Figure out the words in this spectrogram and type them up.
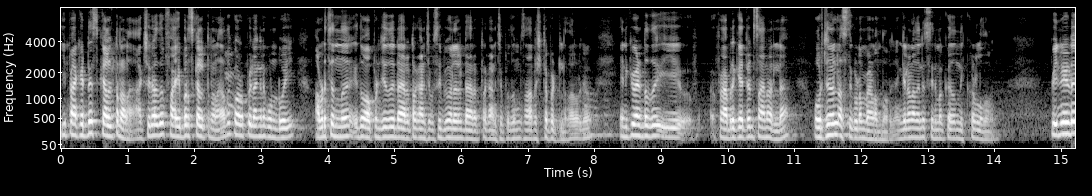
ഈ പാക്കറ്റ് സ്കെൽട്ടറാണ് ആക്ച്വലി അത് ഫൈബർ സ്കെൽട്ടറാണ് അത് കുഴപ്പമില്ല അങ്ങനെ കൊണ്ടുപോയി. അവിടെ ചെന്ന് ഇത് ഓപ്പൺ ചെയ്ത് ഡയറക്ടർ കാണിച്ചപ്പോൾ സിബി മലയാളം ഡയറക്ടർ കാണിച്ചപ്പോഴും സാർ ഇഷ്ടപ്പെട്ടില്ല. സാർ പറഞ്ഞു എനിക്ക് വേണ്ടത് ഈ ഫാബ്രിക്കേറ്റഡ് സാധനമല്ല ഒറിജിനൽ അസ്ഥികൂടം വേണമെന്ന് പറഞ്ഞു. എങ്കിലാണ് അതിന്റെ സിനിമയ്ക്ക് അത് നിൽക്കുള്ളൂ പറഞ്ഞു. പിന്നീട്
